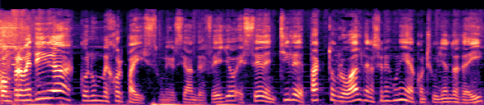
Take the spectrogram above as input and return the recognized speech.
Comprometida con un mejor país, Universidad Andrés Bello es sede en Chile de Pacto Global de Naciones Unidas, contribuyendo desde ahí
